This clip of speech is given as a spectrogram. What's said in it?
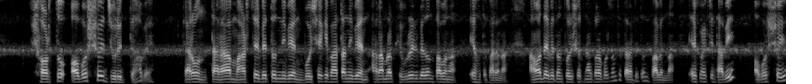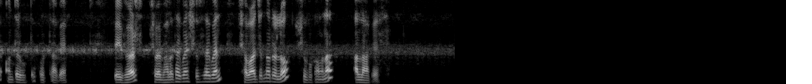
শর্ত অবশ্যই জুড়ে দিতে হবে। কারণ তারা মার্চের বেতন নেবেন, বৈশাখী ভাতা নেবেন, আর আমরা ফেব্রুয়ারির বেতন পাবো না, এ হতে পারে না। আমাদের বেতন পরিশোধ না করা পর্যন্ত তারা বেতন পাবেন না। এরকম একটি দাবি অবশ্যই অন্তর্ভুক্ত করতে হবে। ভিউয়ার্স, সবাই ভালো থাকবেন, সুস্থ থাকবেন। সবার জন্য রইল শুভকামনা। আল্লাহ হাফেজ।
